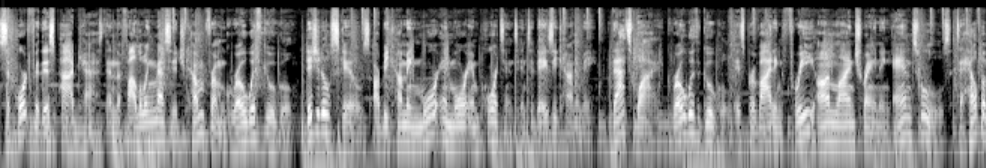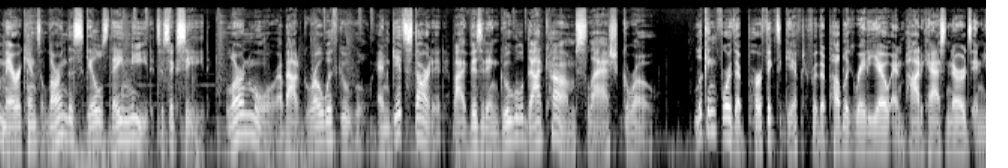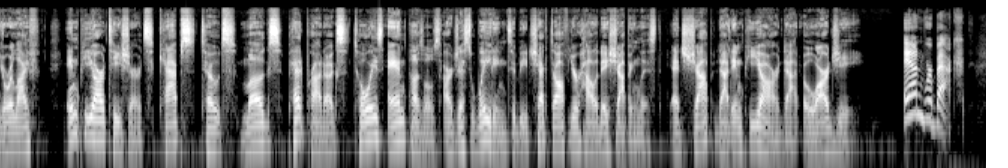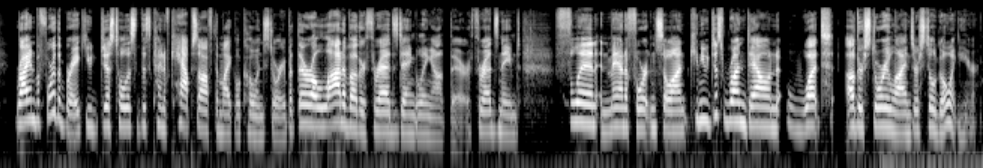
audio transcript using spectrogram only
Support for this podcast and the following message come from Grow with Google. Digital skills are becoming more and more important in today's economy. That's why Grow with Google is providing free online training and tools to help Americans learn the skills they need to succeed. Learn more about Grow with Google and get started by visiting google.com/grow. Looking for the perfect gift for the public radio and podcast nerds in your life? NPR t shirts, caps, totes, mugs, pet products, toys, and puzzles are just waiting to be checked off your holiday shopping list at shop.npr.org. And we're back. Ryan, before the break, you just told us that this kind of caps off the Michael Cohen story, but there are a lot of other threads dangling out there. Threads named Flynn and Manafort and so on. Can you just run down what other storylines are still going here?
